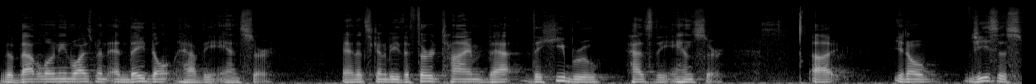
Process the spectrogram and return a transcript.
the Babylonian wise men, and they don't have the answer. And it's going to be the third time that the Hebrew has the answer. Uh, you know, Jesus,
